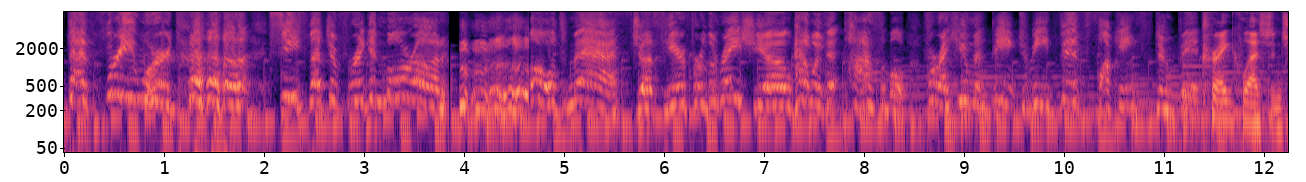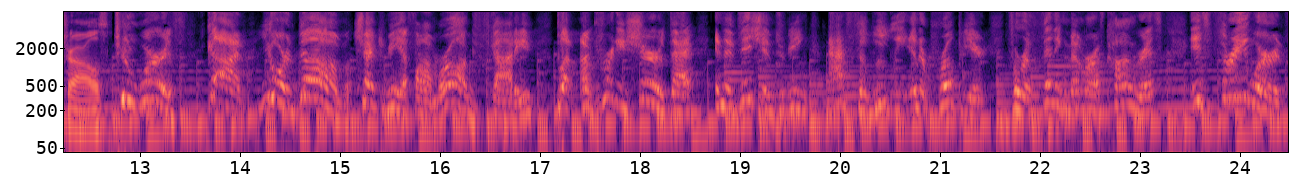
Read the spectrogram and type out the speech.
That's three words! She's such a friggin' moron! Alt math! Just here for the ratio! How is it possible for a human being to be this fucking stupid? Great question, Charles. Two words! God, you're dumb! Check me if I'm wrong, Scotty, but I'm pretty sure that in addition to being absolutely inappropriate for a sitting member of Congress, it's three words,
